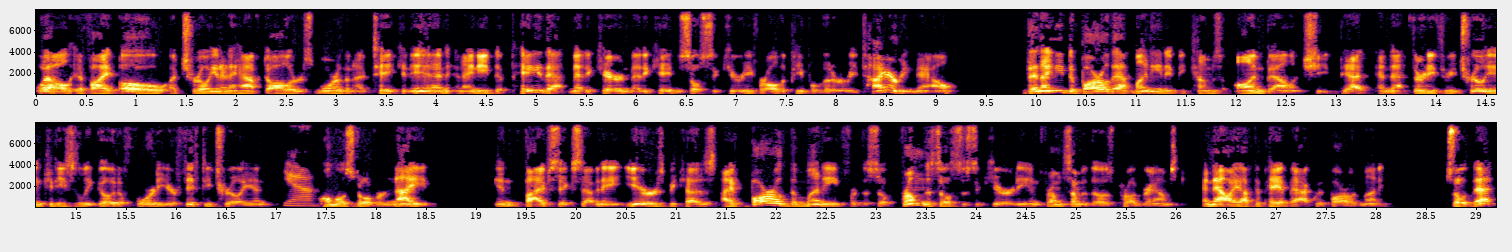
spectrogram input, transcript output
Well, if I owe a trillion and a half dollars more than I've taken in, and I need to pay that Medicare and Medicaid and Social Security for all the people that are retiring now, then I need to borrow that money and it becomes on balance sheet debt. And that 33 trillion could easily go to 40 or 50 trillion yeah. almost overnight in five, six, seven, eight years because I've borrowed the money for the so from the Social Security and from some of those programs, and now I have to pay it back with borrowed money. So that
